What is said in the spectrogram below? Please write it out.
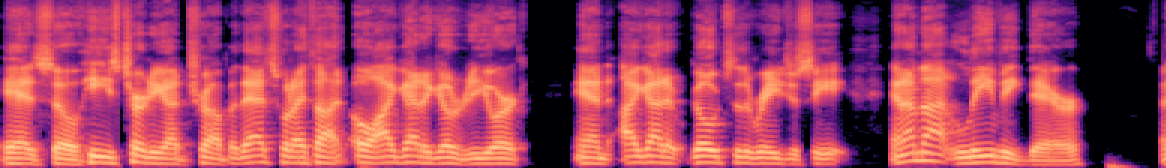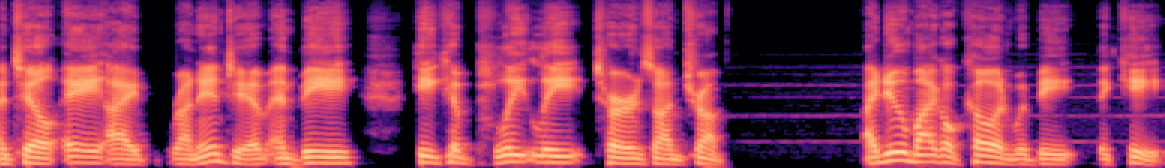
And so he's turning on Trump. And that's when I thought, oh, I got to go to New York and I got to go to the Regency. And I'm not leaving there until A, I run into him, and B, he completely turns on Trump. I knew Michael Cohen would be the key.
